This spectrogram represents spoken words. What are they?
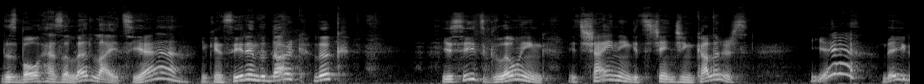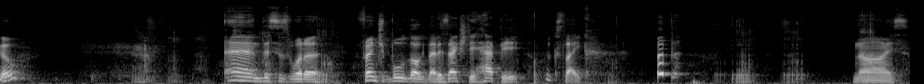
This ball has a LED light. Yeah, you can see it in the dark. Look. You see it's glowing. It's shining. It's changing colors. Yeah, there you go. And this is what a French bulldog that is actually happy looks like. Boop. Nice.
